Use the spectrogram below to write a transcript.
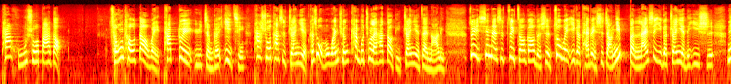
他胡说八道。从头到尾，他对于整个疫情，他说他是专业，可是我们完全看不出来他到底专业在哪里。所以现在是最糟糕的是，作为一个台北市长，你本来是一个专业的医师，你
